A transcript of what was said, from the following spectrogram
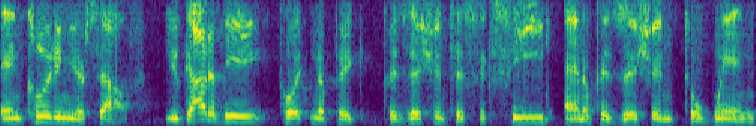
including yourself. You got to be put in a p- position to succeed and a position to win,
